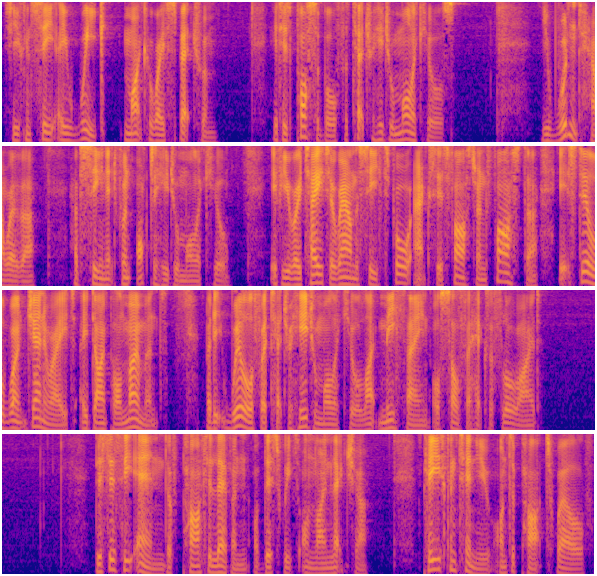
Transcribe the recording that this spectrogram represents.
so you can see a weak microwave spectrum. It is possible for tetrahedral molecules. You wouldn't, however, have seen it for an octahedral molecule. If you rotate around the C4 axis faster and faster, it still won't generate a dipole moment, but it will for a tetrahedral molecule like methane or sulfur hexafluoride. This is the end of part 11 of this week's online lecture. Please continue on to part 12.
